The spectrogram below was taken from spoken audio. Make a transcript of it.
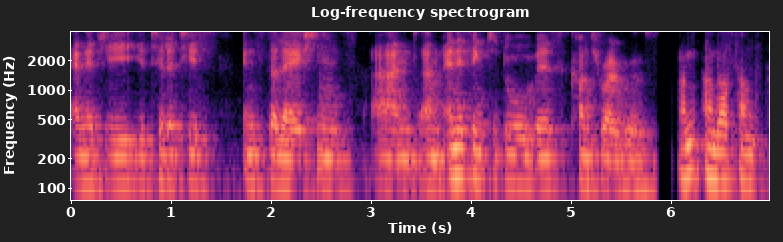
energy utilities installations, and um, anything to do with control rooms. I understand.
